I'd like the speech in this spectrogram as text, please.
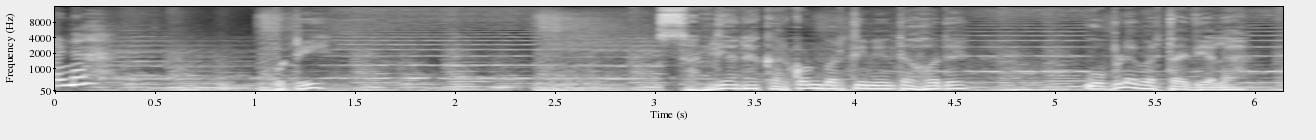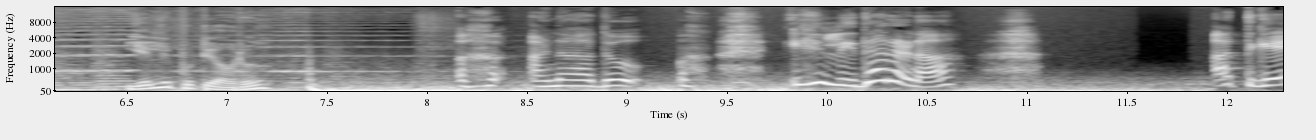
ಅಣ್ಣ? ಪುಟಿ ಸಂಧ್ಯಾನ ಕರ್ಕೊಂಡು ಬರ್ತೀನಿ ಅಂತ ಹೋದೆ. ಒಬ್ಳೆ ಬರ್ತಾ ಇದೆಯಲ್ಲ ಎಲ್ಲಿ ಪುಟಿ ಅವರು? ಅಣ್ಣ ಅದು ಇಲ್ಲಿದ್ದಾರಣ್ಣ ಅತ್ಗೆ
